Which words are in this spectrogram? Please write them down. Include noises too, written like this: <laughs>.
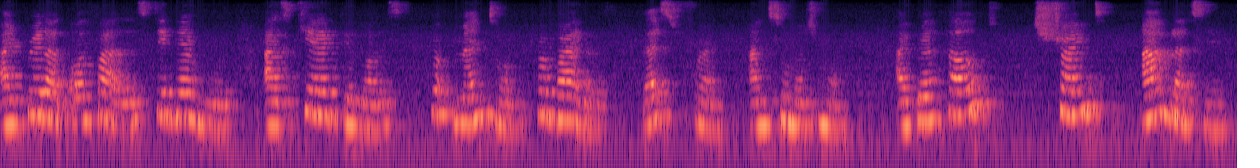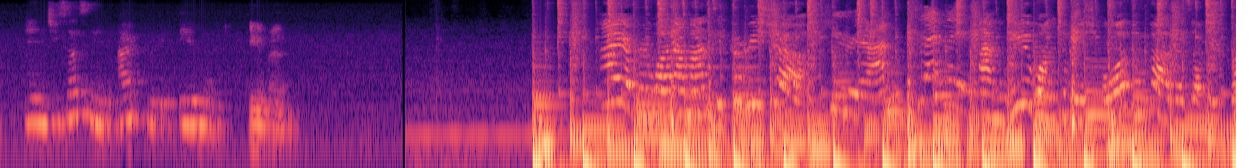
I pray that all fathers take their role as caregivers, pro- mentor, providers, best friend, and so much more. I pray health, strength, and blessing. In Jesus' name I pray. Amen. Amen. Hi everyone, I'm Auntie Carisha, Kieran Kenny. and we want to wish all the fathers of Revival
